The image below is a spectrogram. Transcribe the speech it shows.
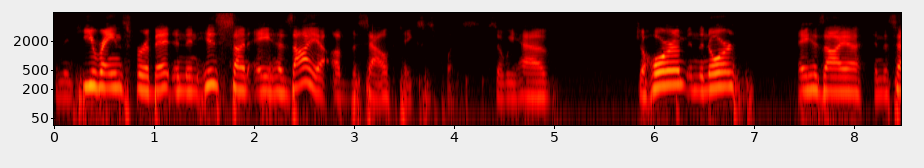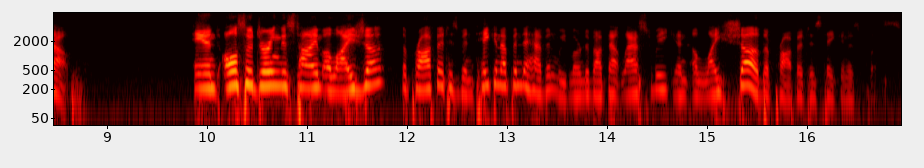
and then he reigns for a bit, and then his son Ahaziah of the south takes his place. So we have Jehoram in the north, Ahaziah in the south. And also during this time, Elijah the prophet has been taken up into heaven. We learned about that last week, and Elisha the prophet has taken his place.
